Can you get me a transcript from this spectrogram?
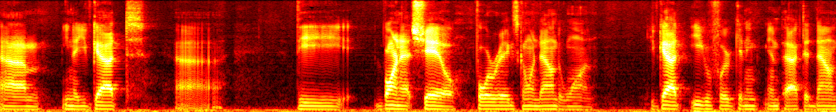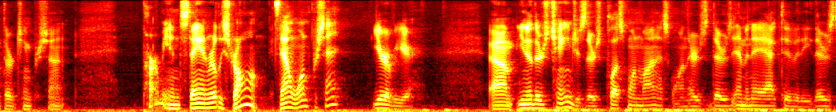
Um, you know, you've got uh, the Barnett Shale, four rigs going down to one. You've got Eagle Ford getting impacted down 13%. Permian staying really strong. It's down 1% year over year. Um, you know, there's changes. There's plus one, minus one. There's there's M and A activity. There's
